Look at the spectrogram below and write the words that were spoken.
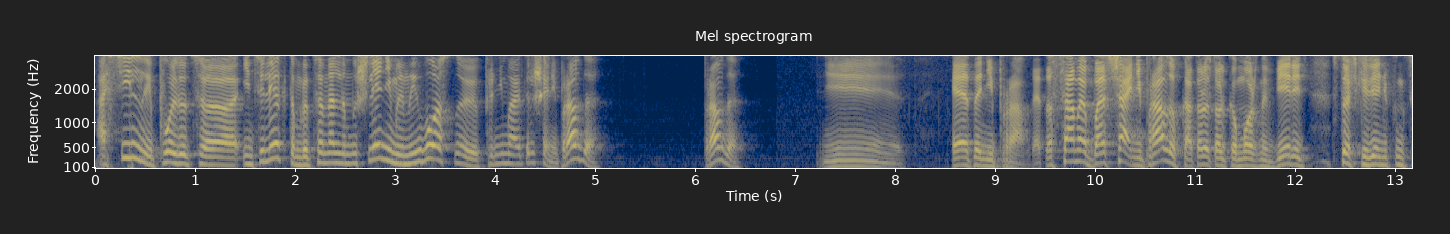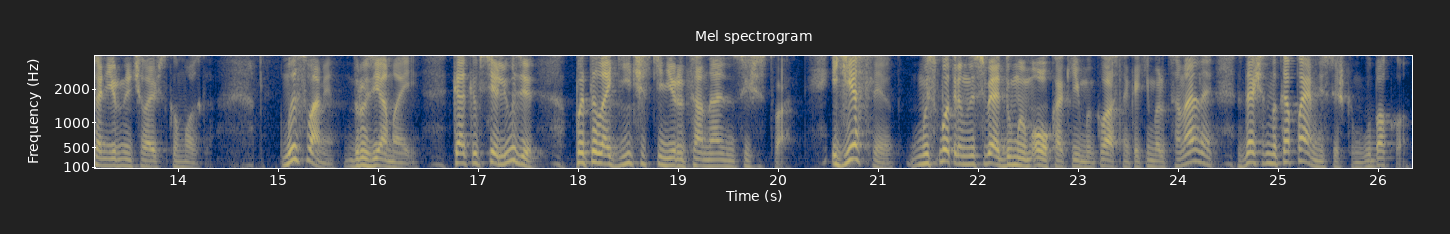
А сильные пользуются интеллектом, рациональным мышлением и на его основе принимают решения. Правда? Правда? Нет, это неправда. Это самая большая неправда, в которую только можно верить с точки зрения функционирования человеческого мозга. Мы с вами, друзья мои, как и все люди, патологически нерациональные существа. И если мы смотрим на себя и думаем, о, какие мы классные, какие мы рациональные, значит, мы копаем не слишком глубоко.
